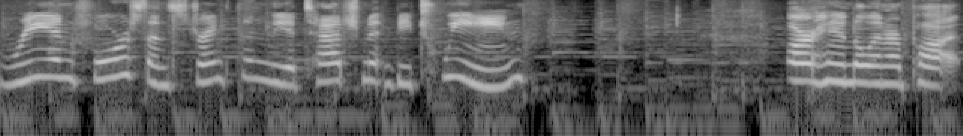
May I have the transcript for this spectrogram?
reinforce and strengthen the attachment between our handle and our pot.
